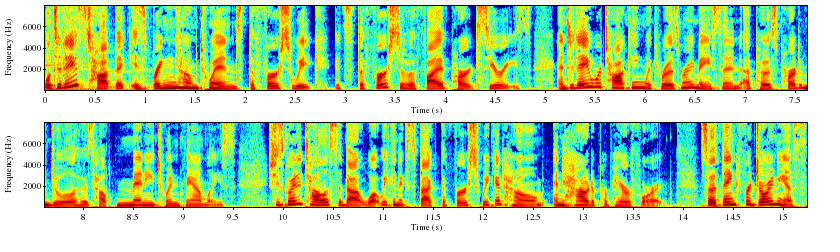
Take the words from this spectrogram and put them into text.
Well, today's topic is Bringing Home Twins, the first week. It's the first of a five part series. And today we're talking with Rosemary Mason, a postpartum doula who's helped many twin families. She's going to tell us about what we can expect the first week at home and how to prepare for it. So, thank you for joining us,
